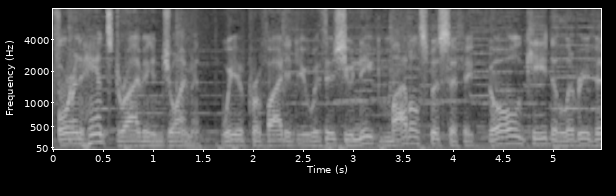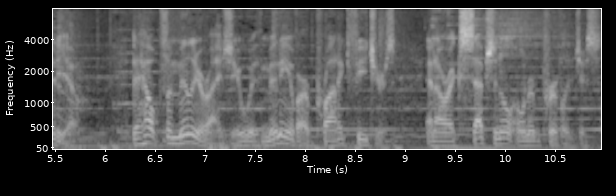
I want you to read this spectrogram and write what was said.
For enhanced driving enjoyment, we have provided you with this unique model-specific Gold Key delivery video to help familiarize you with many of our product features and our exceptional owner privileges.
